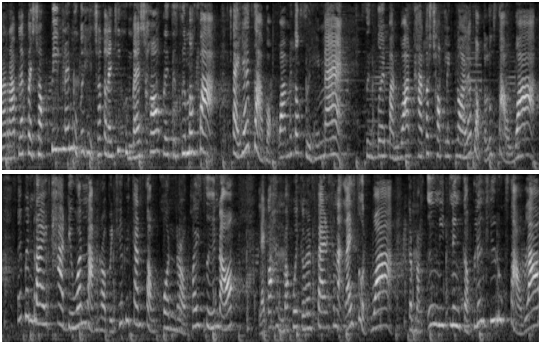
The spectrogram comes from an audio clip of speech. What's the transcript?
มารับและไปช้อปปิ้งและหนูก็เห็นช็อกโกแลตที่คุณแม่ชอบเลยจะซื้อมาฝาก แต่ย่าจ๋าบอกว่าไม่ต้องซื้อให้แม่ ซึ่งเป้ยปันวาดค่ะก็ช็อกเล็กน้อยและบอกกับลูกสาวว่า ไม่เป็นไรค่ะเดี๋ยววันหลังเราไปเที่ยวด้วยกันสองคนเราค่อยซื้อเนาะและก็หันมาคุยกับแฟนๆขณะไลฟ์สดว่ากำลังอึ้งนิดนึงกับเรื่องที่ลูกสาวเล่า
